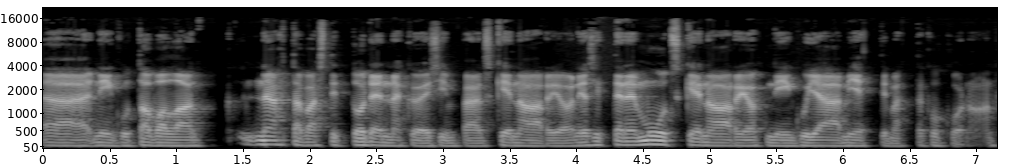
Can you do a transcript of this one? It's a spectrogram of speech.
ää, niin kuin tavallaan nähtävästi todennäköisimpään skenaarioon, ja sitten ne muut skenaariot niin kuin jää miettimättä kokonaan.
